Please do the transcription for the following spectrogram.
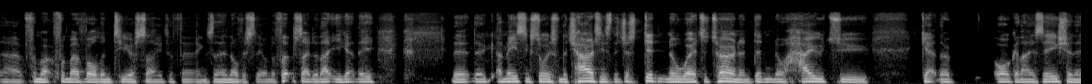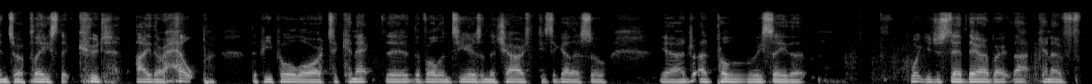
uh, from a, from a volunteer side of things. And then obviously on the flip side of that, you get the the, the amazing stories from the charities that just didn't know where to turn and didn't know how to get their organization into a place that could either help the people or to connect the the volunteers and the charities together. So, yeah, I'd, I'd probably say that what you just said there about that kind of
